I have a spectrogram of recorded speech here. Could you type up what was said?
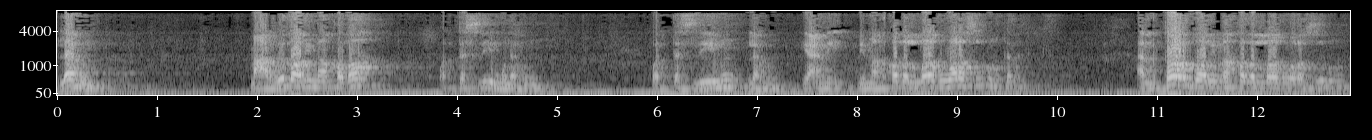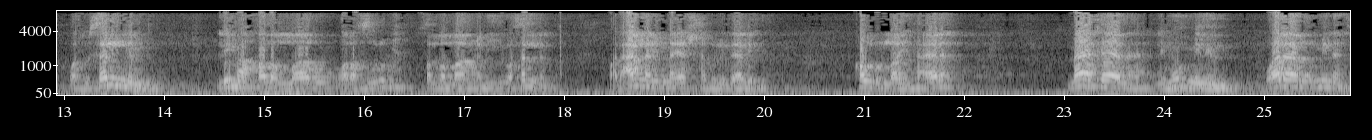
له مع الرضا بما قضاه والتسليم له والتسليم له يعني بما قضى الله ورسوله كذلك. أن ترضى بما قضى الله ورسوله وتسلم لما قضى الله ورسوله صلى الله عليه وسلم. ولعل مما يشهد لذلك قول الله تعالى ما كان لمؤمن ولا مؤمنة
